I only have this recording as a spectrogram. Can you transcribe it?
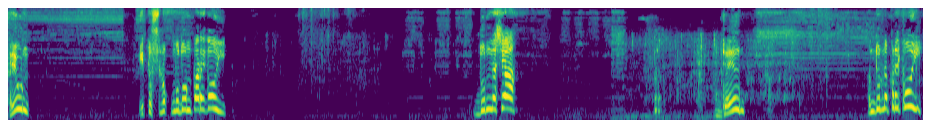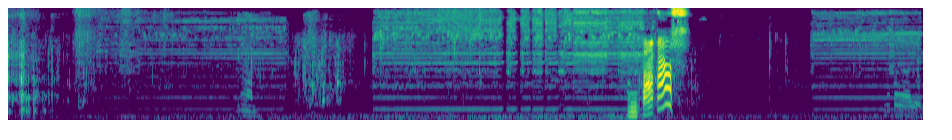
Ayun! Ituslok mo doon pare koy. Doon na siya. Diyan. Andun na pare koy. Ang takas. Ano kaya yun?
